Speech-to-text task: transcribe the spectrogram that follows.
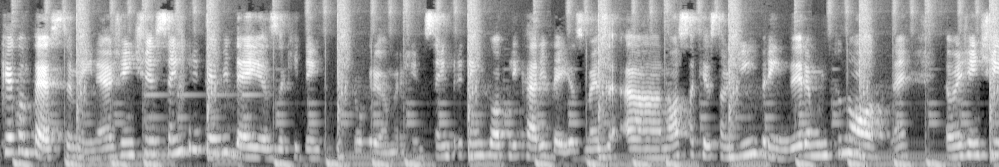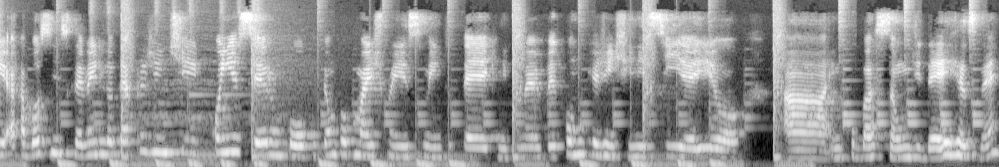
que acontece também, né? A gente sempre teve ideias aqui dentro do programa, a gente sempre tentou aplicar ideias, mas a nossa questão de empreender é muito nova, né? Então a gente acabou se inscrevendo até para a gente conhecer um pouco, ter um pouco mais de conhecimento técnico, né? Ver como que a gente inicia aí ó, a incubação de ideias, né?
